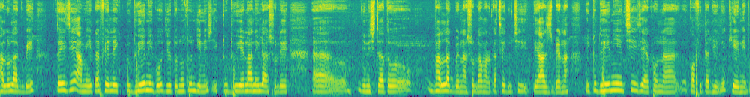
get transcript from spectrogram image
ভালো লাগবে। তো এই যে আমি এটা ফেলে একটু ধুয়ে নিব, যেহেতু নতুন জিনিস, একটু ধুয়ে না নিলে আসলে জিনিসটা তো ভালো লাগবে না, আসলে আমার কাছে রুচিতে আসবে না। তো একটু ধুয়ে নিয়েছি, যে এখন কফিটা ঢেলে খেয়ে নেব।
